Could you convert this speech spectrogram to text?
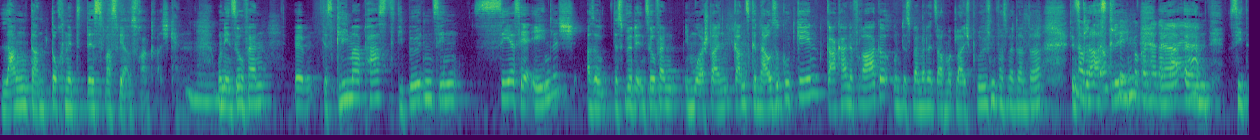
lang dann doch nicht das, was wir aus Frankreich kennen. Und insofern, ähm, das Klima passt, die Böden sind sehr, sehr ähnlich. Also das würde insofern im Moorstein ganz genauso gut gehen, gar keine Frage. Und das werden wir jetzt auch mal gleich prüfen, was wir dann da ins Genau, Glas kriegen. Dabei, ja. ähm, sieht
